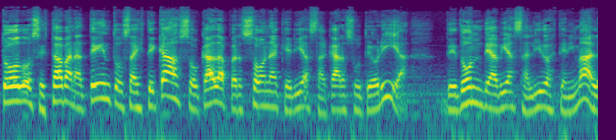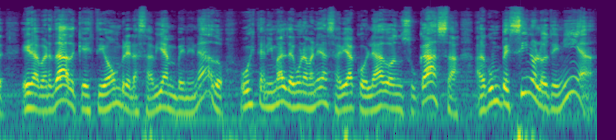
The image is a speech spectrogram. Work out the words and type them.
Todos estaban atentos a este caso, cada persona quería sacar su teoría. ¿De dónde había salido este animal? ¿Era verdad que este hombre las había envenenado? ¿O este animal de alguna manera se había colado en su casa? ¿Algún vecino lo tenía?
